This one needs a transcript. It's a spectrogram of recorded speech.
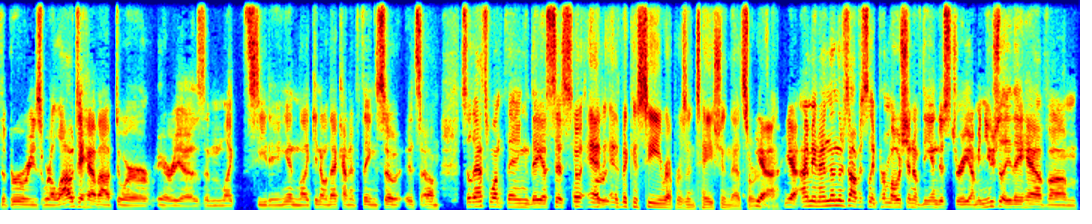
the breweries were allowed to have outdoor areas and like seating and like you know that kind of thing. So it's um so that's one thing they assist. So, ad- advocacy, representation, that sort of yeah, thing. yeah. I mean, and then there's obviously promotion of the industry. I mean, usually they have um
